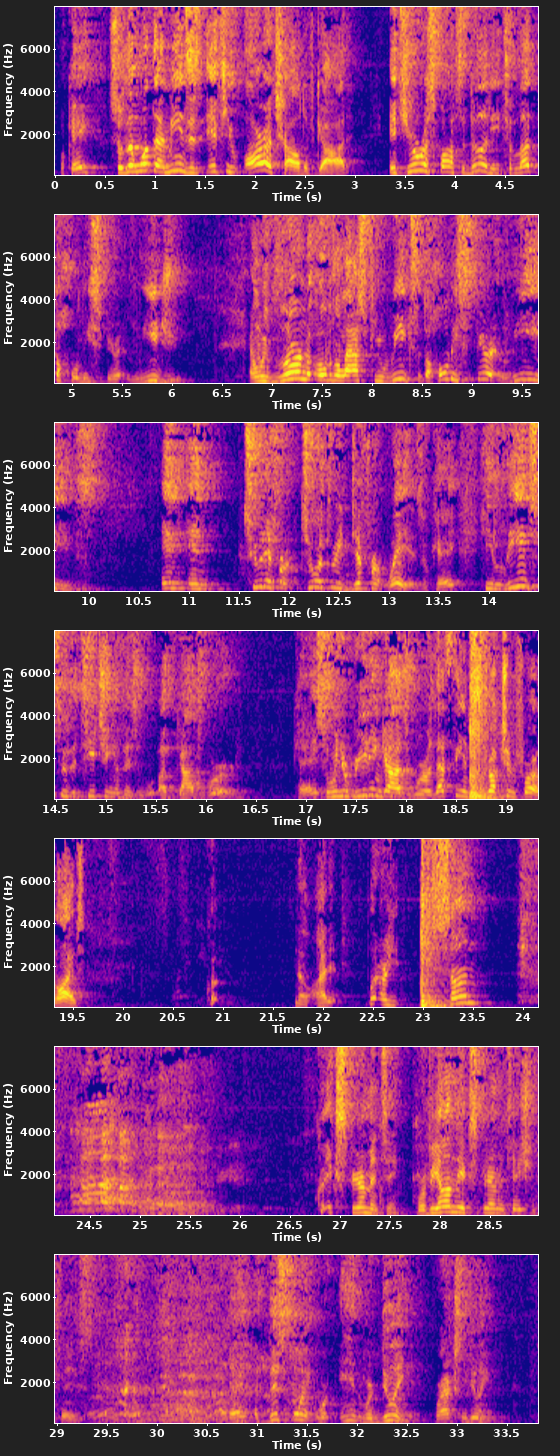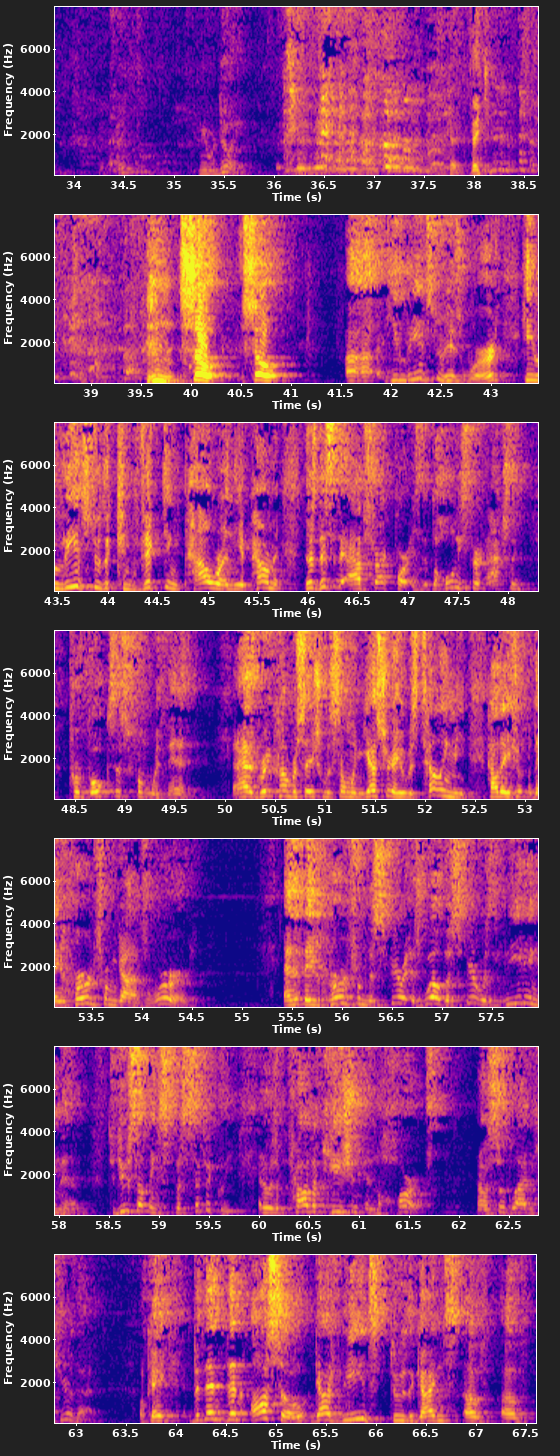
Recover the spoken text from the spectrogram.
Okay? So then what that means is if you are a child of God, it's your responsibility to let the Holy Spirit lead you. And we've learned over the last few weeks that the Holy Spirit leads in, in two different two or three different ways, okay? He leads through the teaching of his of God's word. Okay, so when you're reading God's word, that's the instruction for our lives. No, I. What are you, son? Quit experimenting. We're beyond the experimentation phase. Okay? At this point, we're in, we're doing it. We're actually doing it. I mean, we're doing it. Okay, thank you. so, so uh, he leads through his word. He leads through the convicting power and the empowerment. This, this is the abstract part: is that the Holy Spirit actually provokes us from within. And I had a great conversation with someone yesterday who was telling me how they, they heard from God's word and that they heard from the Spirit as well. The Spirit was leading them to do something specifically, and it was a provocation in the heart. And I was so glad to hear that. Okay? But then, then also, God leads through the guidance of, of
